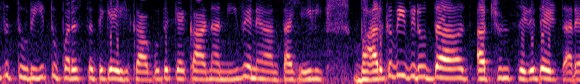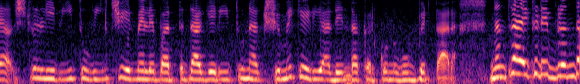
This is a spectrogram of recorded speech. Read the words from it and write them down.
ಇವತ್ತು ರೀತು ಪರಿಸ್ಥಿತಿಗೆ ಹೀಗಾಗೋದಕ್ಕೆ ಕಾರಣ ನೀವೇನೇ ಅಂತ ಹೇಳಿ ಭಾರ್ಗವಿ ವಿರುದ್ಧ ಅರ್ಜುನ್ ಸಿಡಿದೇಳ್ತಾರೆ ಅಷ್ಟರಲ್ಲಿ ರೀತು ವೀಲ್ ಚೇರ್ ಮೇಲೆ ಬರ್ತಿದ್ದಾಗೆ ರೀತುನ ಕ್ಷಮೆ ಕೇಳಿ ಅಲ್ಲಿಂದ ಕರ್ಕೊಂಡು ಹೋಗ್ಬಿಡ್ತಾರೆ. ನಂತರ ಈ ಕಡೆ ಬೃಂದ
